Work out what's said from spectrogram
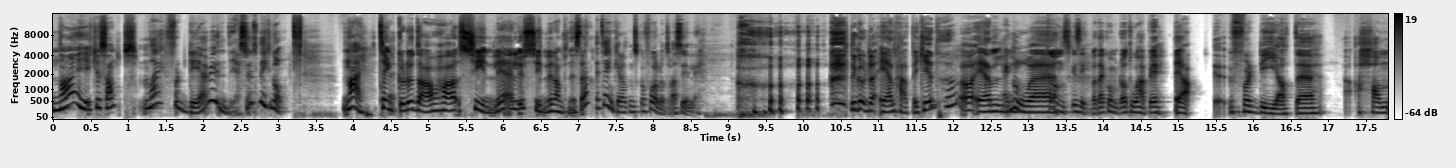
Nei, ikke sant? Nei, for det, det syns den ikke noe om. Nei. Tenker du da å ha synlig eller usynlig rampenisse? Jeg tenker at den skal få lov til å være synlig. Du kommer til å ha én happy kid og én noe Jeg er Ganske sikker på at jeg kommer til å ha to happy. Ja. fordi at uh, han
